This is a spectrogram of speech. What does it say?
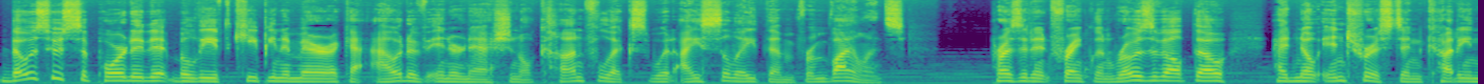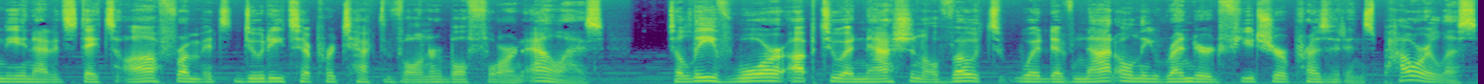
Those who supported it believed keeping America out of international conflicts would isolate them from violence. President Franklin Roosevelt, though, had no interest in cutting the United States off from its duty to protect vulnerable foreign allies. To leave war up to a national vote would have not only rendered future presidents powerless,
